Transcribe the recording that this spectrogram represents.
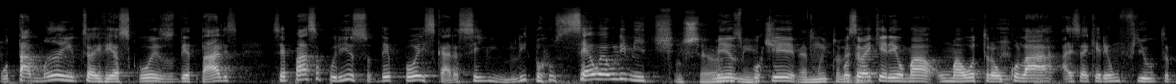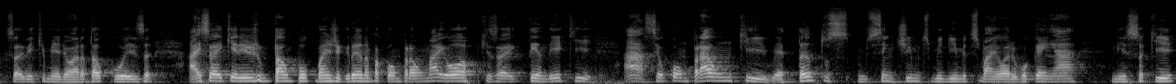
o tamanho que você vai ver as coisas, os detalhes. Você passa por isso, depois, cara, assim, o céu é o limite. O céu é o mesmo, limite. porque É muito você vai querer uma, uma outra ocular, aí você vai querer um filtro, porque você vai ver que melhora tal coisa. Aí você vai querer juntar um pouco mais de grana para comprar um maior, porque você vai entender que, ah, se eu comprar um que é tantos centímetros, milímetros maior, eu vou ganhar nisso aqui.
